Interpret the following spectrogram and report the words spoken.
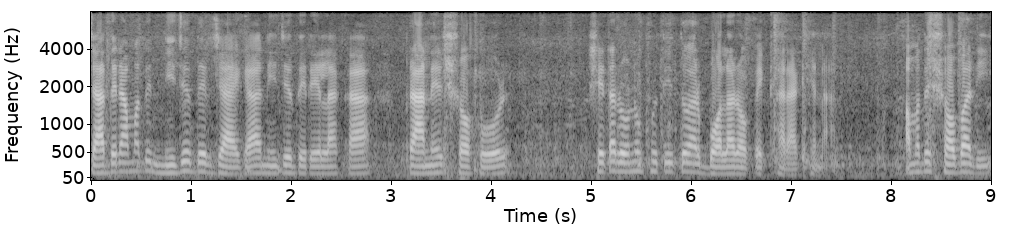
যাদের আমাদের নিজেদের জায়গা, নিজেদের এলাকা, প্রাণের শহর, সেটার অনুভূতি তো আর বলার অপেক্ষা রাখে না। আমাদের সবারই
